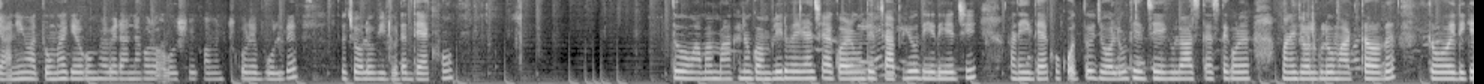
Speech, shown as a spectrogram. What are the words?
জানিও আর তোমরা কীরকমভাবে রান্না করো, অবশ্যই কমেন্ট করে বলবে। তো চলো ভিডিওটা দেখো। তো আমার মাখানো কমপ্লিট হয়ে গেছে, আর কড়ার মধ্যে চাপিয়েও দিয়ে দিয়েছি। আর এই দেখো কত জল উঠেছে, এগুলো আস্তে আস্তে করে মানে জলগুলো মারতে হবে। তো এদিকে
